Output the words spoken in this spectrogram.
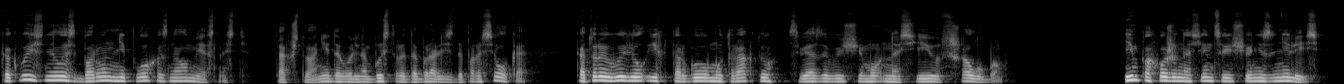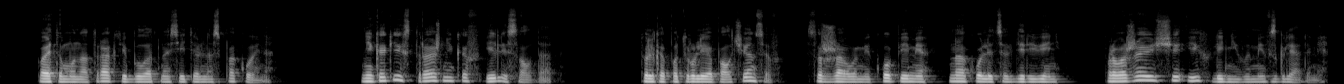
Как выяснилось, барон неплохо знал местность так что они довольно быстро добрались до проселка, который вывел их к торговому тракту, связывающему Носию с Шалубом. Им, похоже, носинцы еще не занялись, поэтому на тракте было относительно спокойно. Никаких стражников или солдат. Только патрули ополченцев с ржавыми копьями на околицах деревень, провожающие их ленивыми взглядами.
